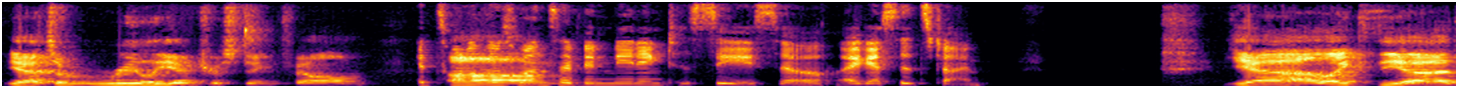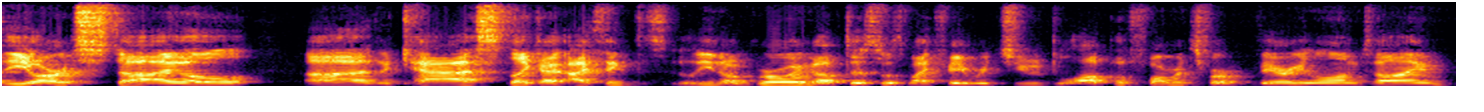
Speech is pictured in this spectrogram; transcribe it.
Yeah, it's a really interesting film. It's one of those Um, ones I've been meaning to see, so I guess it's time. Yeah, like the uh, the art style, uh, the cast. Like I, I think you know, growing up, this was my favorite Jude Law performance for a very long time.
